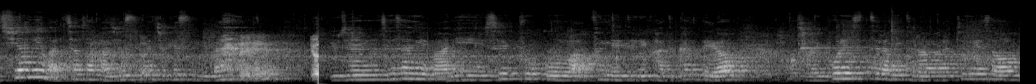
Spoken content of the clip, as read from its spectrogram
취향에 맞춰서 봐주셨으면 좋겠습니다. 네, 요즘 세상이 많이 슬프고 아픈 일들이 가득한데요. 어, 저희 포레스트라는 드라마를 통해서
